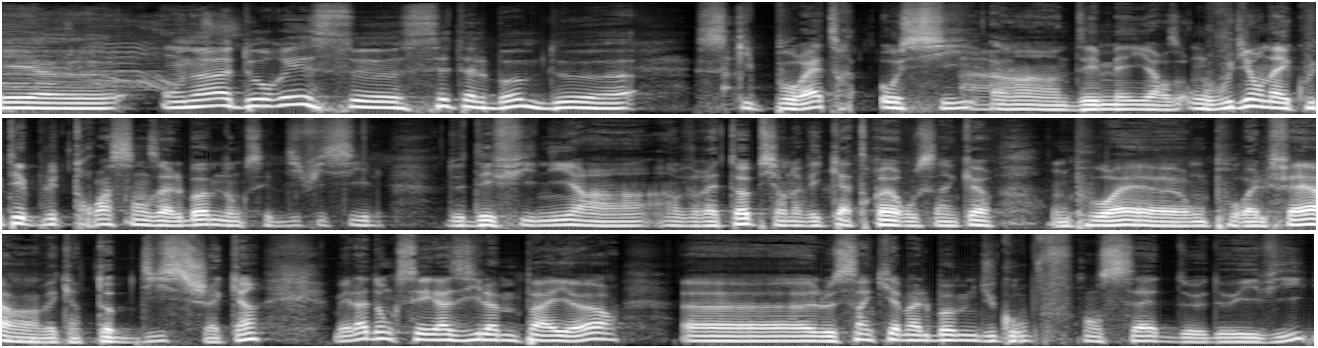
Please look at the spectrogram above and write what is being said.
Et euh, on a adoré ce- cet album de. Ce qui pourrait être aussi un des meilleurs. On vous dit, on a écouté plus de 300 albums, donc c'est difficile de définir un, un vrai top. Si on avait 4 heures ou 5 heures, on pourrait, euh, on pourrait le faire hein, avec un top 10 chacun. Mais là, donc, c'est Asylum Empire, euh, le cinquième album du groupe français de, de Heavy.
